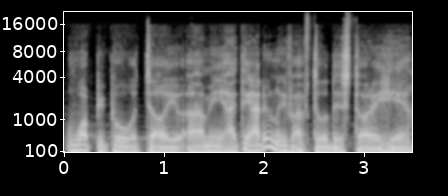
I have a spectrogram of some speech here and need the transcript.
what people will tell you, I mean, I think I don't know if I've told this story here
